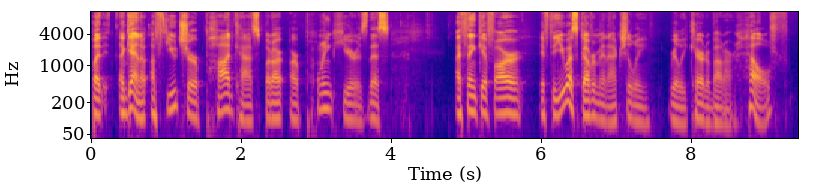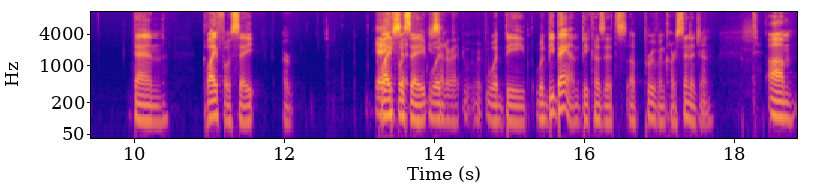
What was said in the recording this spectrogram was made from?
But again, a, a future podcast. But our, our point here is this: I think if our if the U.S. government actually really cared about our health, then glyphosate or Yeah, you said- glyphosate you would right. would be would be banned because it's a proven carcinogen. Um,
